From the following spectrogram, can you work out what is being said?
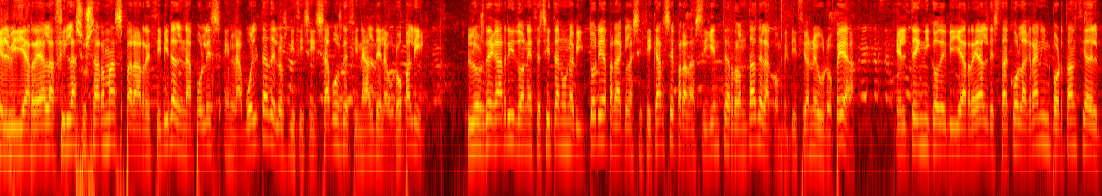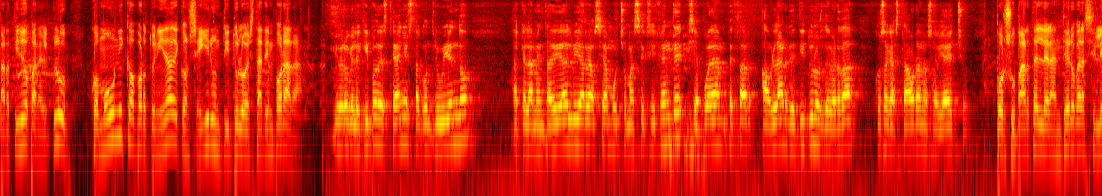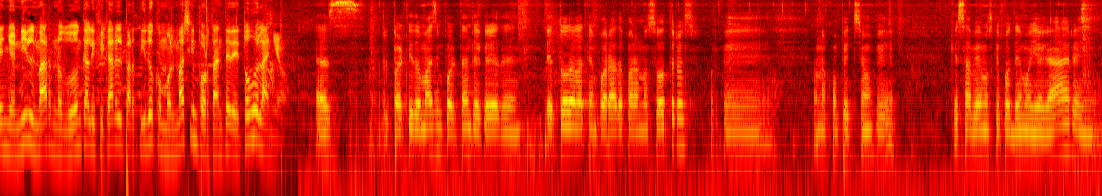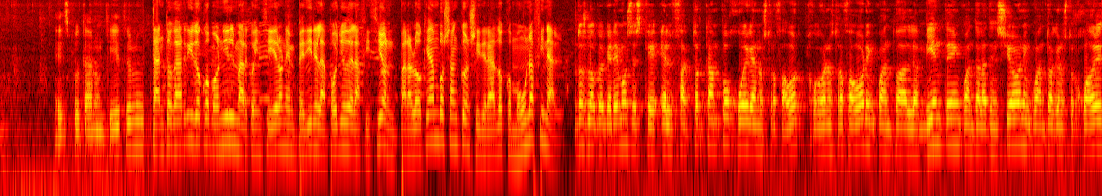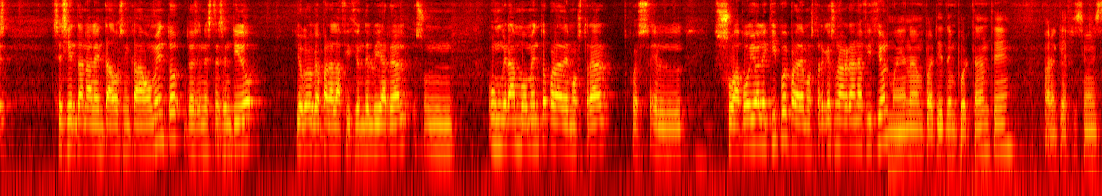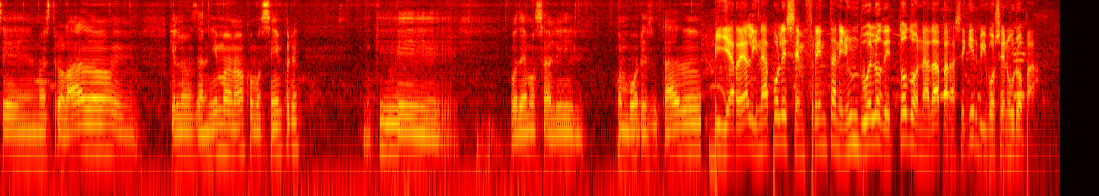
El Villarreal afila sus armas para recibir al Nápoles en la vuelta de los 16avos de final de la Europa League. Los de Garrido necesitan una victoria para clasificarse para la siguiente ronda de la competición europea. El técnico de Villarreal destacó la gran importancia del partido para el club, como única oportunidad de conseguir un título esta temporada. Yo creo que el equipo de este año está contribuyendo a que la mentalidad del Villarreal sea mucho más exigente y se pueda empezar a hablar de títulos de verdad, cosa que hasta ahora no se había hecho. Por su parte, el delantero brasileño Nilmar no dudó en calificar el partido como el más importante de todo el año. Es el partido más importante creo de, de toda la temporada para nosotros, porque es una competición que, que sabemos que podemos llegar. Y disputar un título. Tanto Garrido como Nilmar coincidieron en pedir el apoyo de la afición, para lo que ambos han considerado como una final. Nosotros lo que queremos es que el factor campo juegue a nuestro favor, juegue a nuestro favor en cuanto al ambiente, en cuanto a la tensión, en cuanto a que nuestros jugadores se sientan alentados en cada momento. Entonces, en este sentido, yo creo que para la afición del Villarreal es un, un gran momento para demostrar pues, el, su apoyo al equipo y para demostrar que es una gran afición. Mañana un partido importante para que la afición esté a nuestro lado. Y que nos anima, ¿no? Como siempre, y que podemos salir con buen resultado. Villarreal y Nápoles se enfrentan en un duelo de todo o nada para seguir vivos en Europa.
